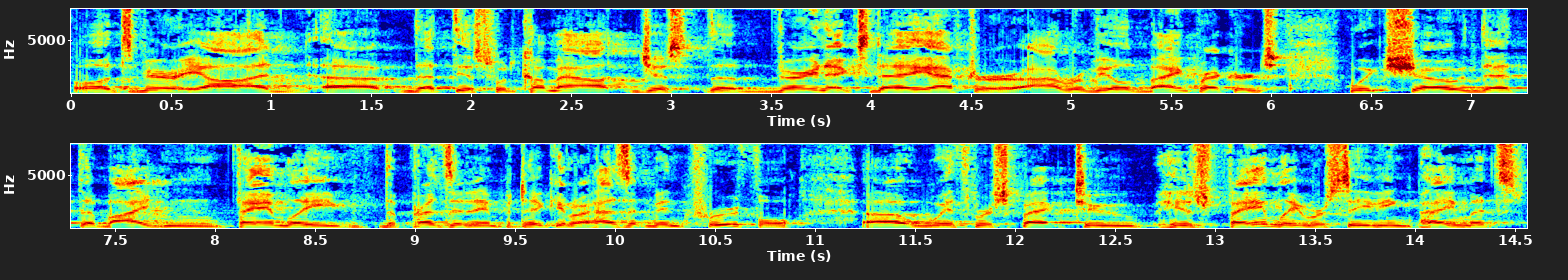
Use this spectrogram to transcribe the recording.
Well, it's very odd uh, that this would come out just the very next day after I revealed bank records, which showed that the Biden family, the president in particular, hasn't been truthful uh, with respect to his family receiving payments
